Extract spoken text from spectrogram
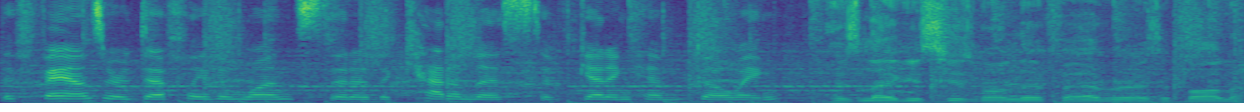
The fans are definitely the ones that are the catalyst of getting him going. His legacy is going to live forever as a baller.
